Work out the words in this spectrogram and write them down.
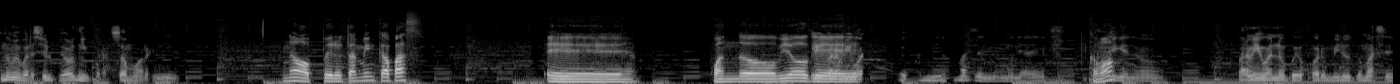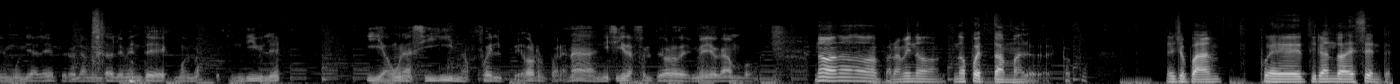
no me pareció el peor ni por asomo Argentina. No, pero también capaz. eh, cuando vio Sí, para mí que. igual no puede jugar un minuto más en el mundial, ¿eh? ¿Cómo? Que no- Para mí igual no puede jugar un minuto más en el mundial, ¿eh? pero lamentablemente es como el más prescindible. Y aún así no fue el peor para nada, ni siquiera fue el peor del medio campo. No, no, no, para mí no, no fue tan malo. De hecho, para, fue tirando a decente.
